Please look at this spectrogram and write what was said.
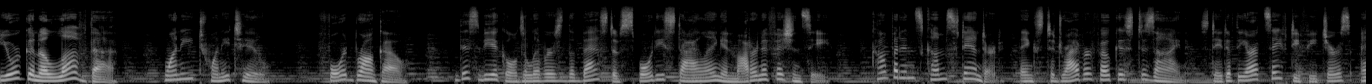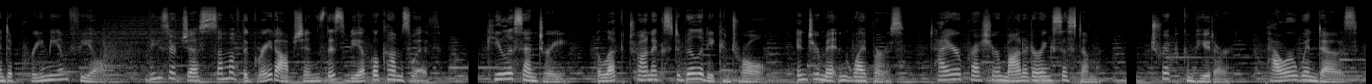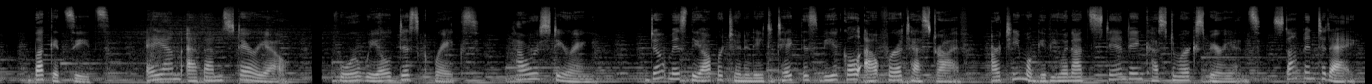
You're gonna love the 2022 Ford Bronco. This vehicle delivers the best of sporty styling and modern efficiency. Confidence comes standard thanks to driver-focused design, state-of-the-art safety features, and a premium feel. These are just some of the great options this vehicle comes with. Keyless entry, electronic stability control, intermittent wipers, tire pressure monitoring system, trip computer, power windows, bucket seats, AM FM stereo, four-wheel disc brakes, power steering. Don't miss the opportunity to take this vehicle out for a test drive. Our team will give you an outstanding customer experience. Stop in today.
